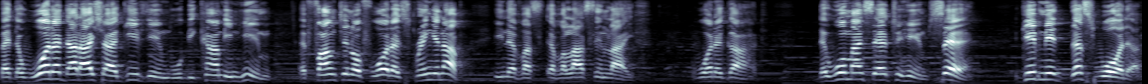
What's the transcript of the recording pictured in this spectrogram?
But the water that I shall give him will become in him a fountain of water springing up in everlasting life. What a God. The woman said to him, Sir, give me this water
